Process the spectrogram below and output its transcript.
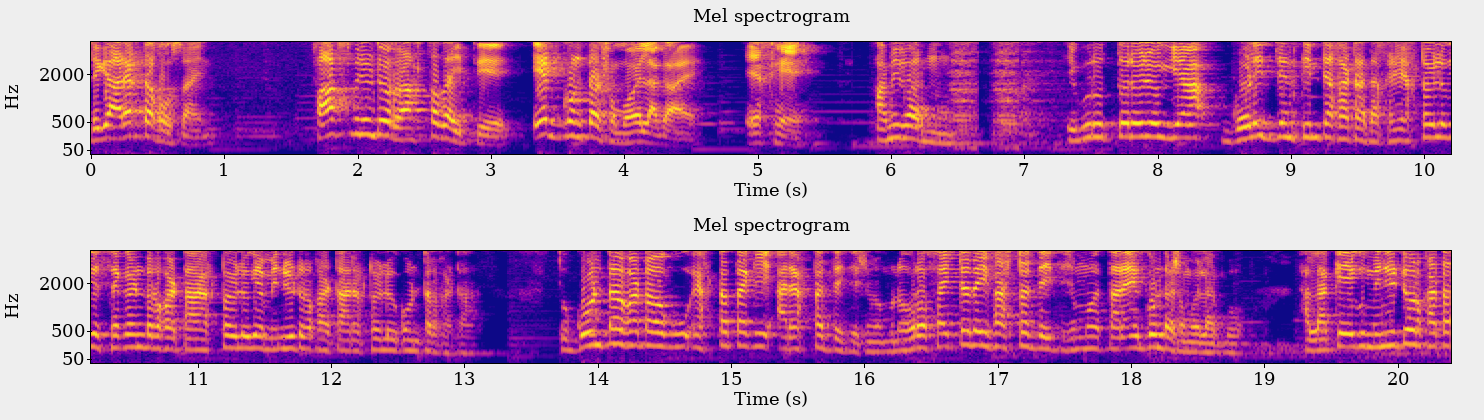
দেখি আরেকটা আইন পাঁচ মিনিটের রাস্তা যাইতে এক ঘণ্টা সময় লাগায়। একে আমি পারমু। এগুর উত্তর হইল গিয়া গলিত যেন তিনটা কাটা থাকে। একটা হইল গিয়া সেকেন্ডের কাটা একটা হইল গিয়া মিনিটের কাটা আর একটা হইল ঘণ্টার কাটা। তো ঘণ্টার কাটা হবু একটা থাকি আর একটা যাইতে সময়। মানে করো সাইডটা দেই ফার্স্টটা যাইতে সময় তার এক ঘণ্টা সময় লাগবো। হালাকি এগু মিনিটের কাটা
